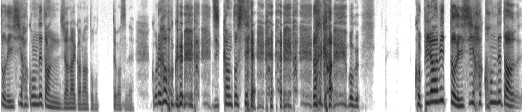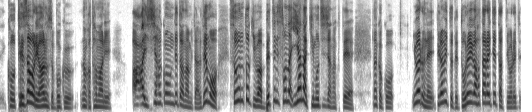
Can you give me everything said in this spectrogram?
ドで石運んでたんじゃないかなと思ってますね。これは僕 実感として なんか僕これピラミッドで石運んでた、こう手触りがあるんですよ、僕。なんかたまに。ああ、石運んでたなみたいな。でも、そん時は別にそんな嫌な気持ちじゃなくて、なんかこう、いわゆるね、ピラミッドって奴隷が働いてたって言われて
